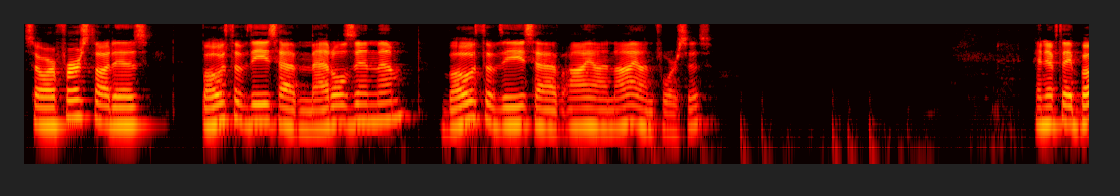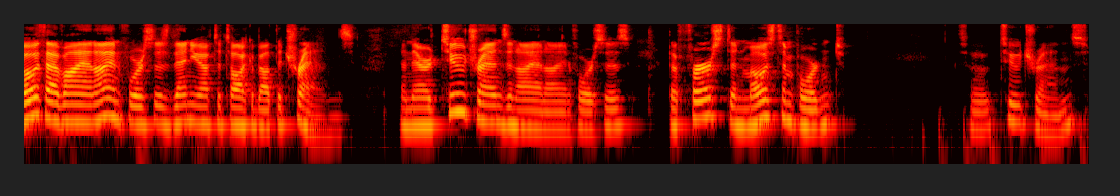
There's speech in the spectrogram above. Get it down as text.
So our first thought is both of these have metals in them. Both of these have ion-ion forces. And if they both have ion-ion forces, then you have to talk about the trends. And there are two trends in ion-ion forces. The first and most important, so two trends.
